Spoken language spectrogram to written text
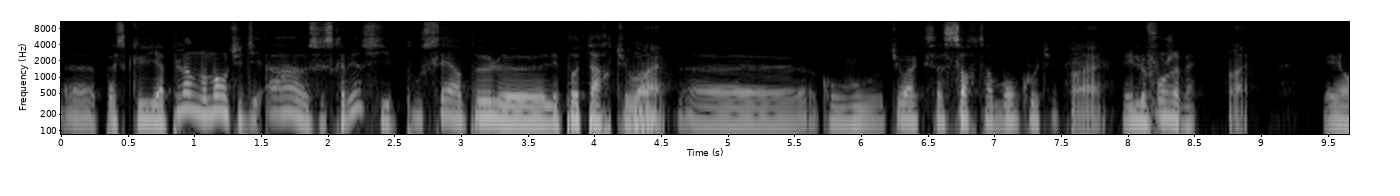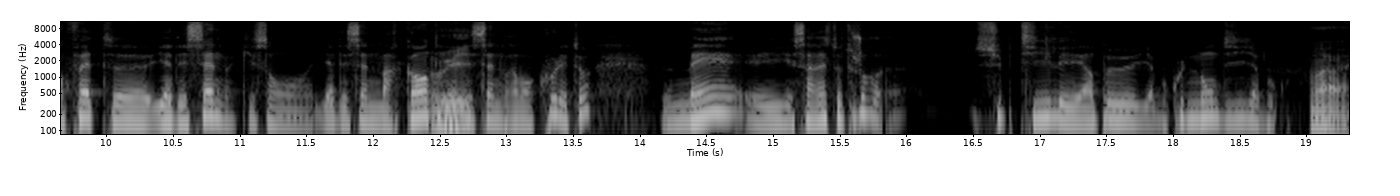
Euh, parce qu'il y a plein de moments où tu dis ah ce serait bien s'il poussait un peu le- les potards tu vois Ouais. Euh, qu'on tu vois que ça sorte un bon coup tu vois. Ouais. et ils le font jamais Ouais. Et en fait euh, il y a des scènes qui sont il y a des scènes marquantes il y a des scènes vraiment cool et tout mais et ça reste toujours subtil et un peu il y a beaucoup de non-dits il y a beaucoup Ouais, ouais.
